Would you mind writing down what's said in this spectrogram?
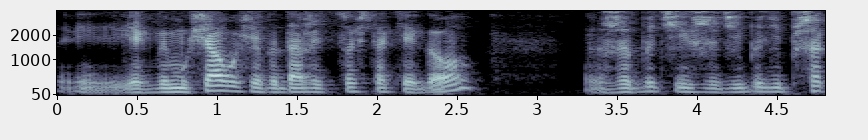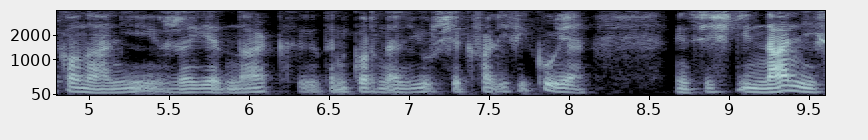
y, jakby musiało się wydarzyć coś takiego, żeby ci Żydzi byli przekonani, że jednak ten Korneliusz się kwalifikuje. Więc jeśli na nich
